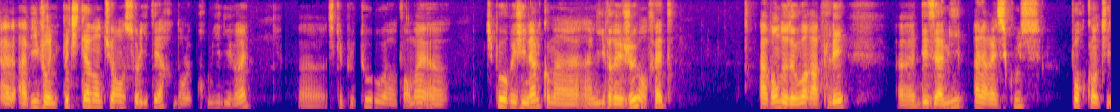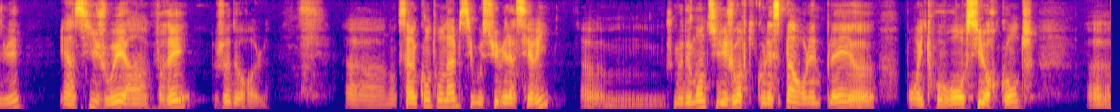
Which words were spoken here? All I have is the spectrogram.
à, vivre une petite aventure en solitaire dans le premier livret, euh, ce qui est plutôt un format un petit peu original comme un, livret jeu en fait, avant de devoir appeler des amis à la rescousse pour continuer et ainsi jouer à un vrai jeu de rôle. donc c'est incontournable si vous suivez la série. Euh, je me demande si les joueurs qui connaissent pas Roll and Play, euh, bon, ils trouveront aussi leur compte. Euh,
